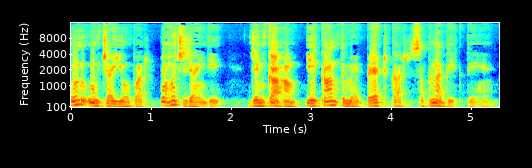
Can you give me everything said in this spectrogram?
उन ऊंचाइयों पर पहुँच जाएँगे, जिनका हम एकांत में बैठकर सपना देखते हैं।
